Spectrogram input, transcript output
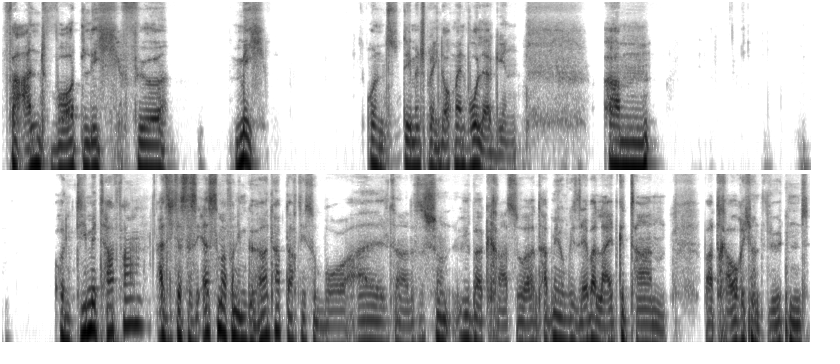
verantwortlich für mich und dementsprechend auch mein Wohlergehen. Ähm, und die Metapher, als ich das das erste Mal von ihm gehört habe, dachte ich so, boah, Alter, das ist schon überkrass. So, hat mir irgendwie selber leid getan, war traurig und wütend.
